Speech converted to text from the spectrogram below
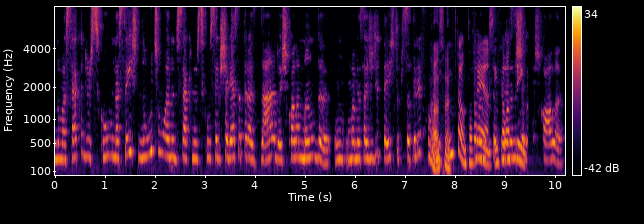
numa secondary school, na sexta, no último ano de secondary school, se ele chegasse atrasado, a escola manda um- uma mensagem de texto pro seu telefone. Nossa. Então, tá vendo? Então, ainda não assim, chegou na escola,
